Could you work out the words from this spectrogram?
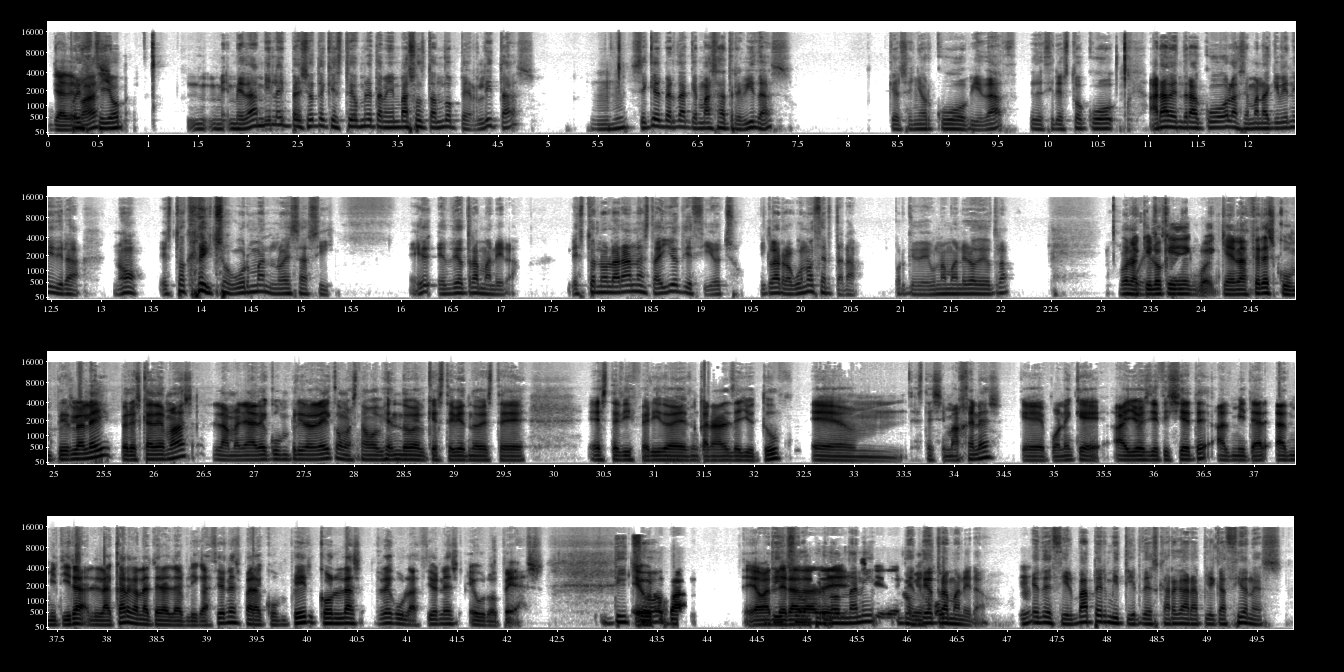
Y Pero es además, que yo, me, me da a mí la impresión de que este hombre también va soltando perlitas. Sí que es verdad que más atrevidas que el señor Cuo Obviedad. Es decir, esto Cuo. Ahora vendrá Cuo la semana que viene y dirá: No, esto que ha dicho Gurman no es así. Es, es de otra manera. Esto no lo harán hasta ellos 18. Y claro, alguno acertará, porque de una manera o de otra. Bueno, aquí Pues- lo que quieren hacer es cumplir la ley, pero es que además la manera de cumplir la ley, como estamos viendo, el que esté viendo este, este diferido en el canal de YouTube, em, estas imágenes, que pone que iOS 17 admitir- admitirá la carga lateral de aplicaciones para cumplir con las regulaciones europeas. Dicho, Europa, eh, abanderada dicho, de, perdón, Dani, sí, de de, Robin de otra manera. ¿Mm? Es decir, va a permitir descargar aplicaciones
